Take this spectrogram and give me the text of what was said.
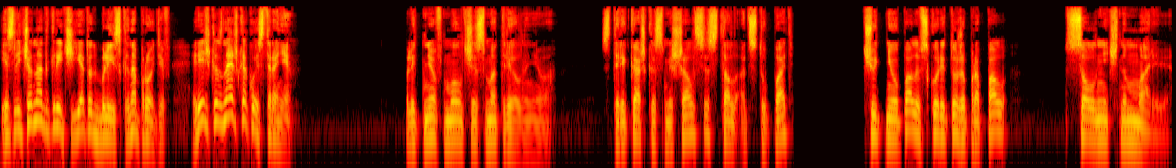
Если что надо, кричи, я тут близко, напротив. Речка знаешь, в какой стороне?» Плетнев молча смотрел на него. Старикашка смешался, стал отступать, чуть не упал и вскоре тоже пропал в солнечном мареве.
